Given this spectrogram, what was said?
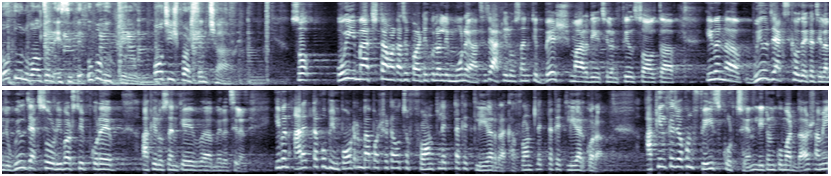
নতুন ওয়ালটন এসিতে উপভোগ করুন। পঁচিশ পার্সেন্ট ছাড়। সো ওই ম্যাচটা আমার কাছে পার্টিকুলারলি মনে আছে যে আকিল হোসেনকে বেশ মার দিয়েছিলেন ফিল সল্ট ইভেন উইল জ্যাক্সকেও দেখেছিলাম যে উইল জ্যাক্সও রিভার্স সুইপ করে আকিল হোসেনকে মেরেছিলেন। ইভেন আরেকটা খুব ইম্পর্টেন্ট ব্যাপার সেটা হচ্ছে ফ্রন্ট লেগটাকে ক্লিয়ার রাখা ফ্রন্ট লেগটাকে ক্লিয়ার করা। আকিলকে যখন ফেস করছেন লিটন কুমার দাস, আমি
